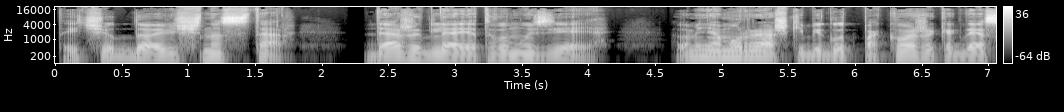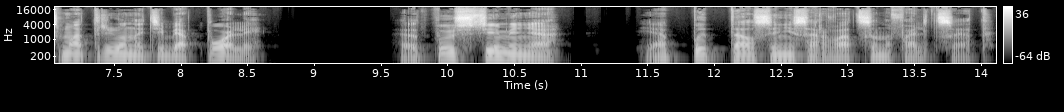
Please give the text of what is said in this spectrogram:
Ты чудовищно стар, даже для этого музея. У меня мурашки бегут по коже, когда я смотрю на тебя, Поли». «Отпусти меня», я пытался не сорваться на фальцет.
